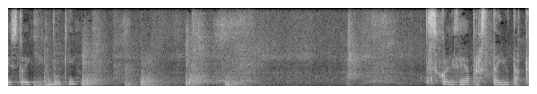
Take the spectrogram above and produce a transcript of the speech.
Такие стойкие каблуки. Сколько я простою так.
